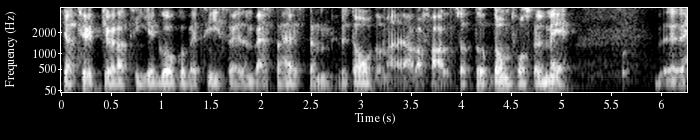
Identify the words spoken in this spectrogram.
jag tycker väl att 10 Gogo Bessis är den bästa hästen utav dem i alla fall. Så att de, de två ska ju med. Eh,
